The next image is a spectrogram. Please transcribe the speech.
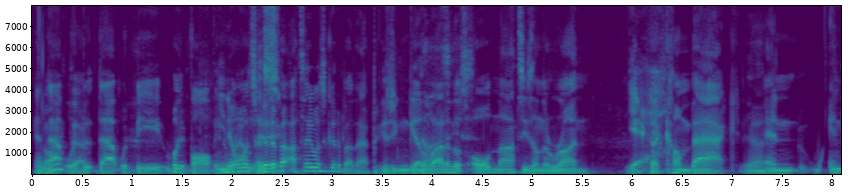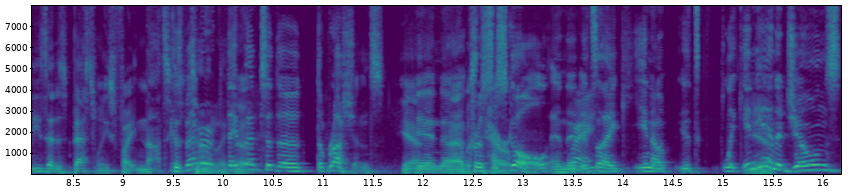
and that like would that. that. would be revolving You know around what's this. good about? I'll tell you what's good about that because you can get a lot of those old Nazis on the run. Yeah. That come back. Yeah. And Indy's at his best when he's fighting Nazis. Because remember, Totally. they Yeah. went to the, the Russians Yeah, in uh, that Crystal terrible. Skull, and then it's like you know, it's like Indiana Jones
